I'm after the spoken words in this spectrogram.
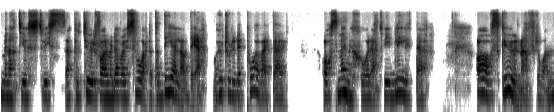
men att just vissa kulturformer, det har varit svårt att ta del av det. Och hur tror du det påverkar oss människor att vi blir lite avskurna från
